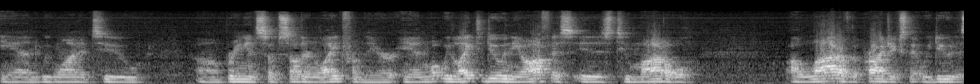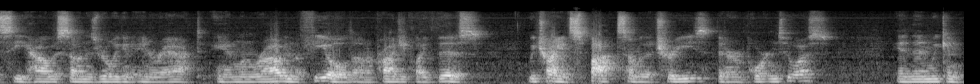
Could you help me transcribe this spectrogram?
and we wanted to uh, bring in some southern light from there. And what we like to do in the office is to model a lot of the projects that we do to see how the sun is really going to interact. And when we're out in the field on a project like this we try and spot some of the trees that are important to us. And then we can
